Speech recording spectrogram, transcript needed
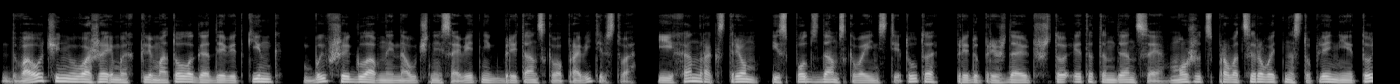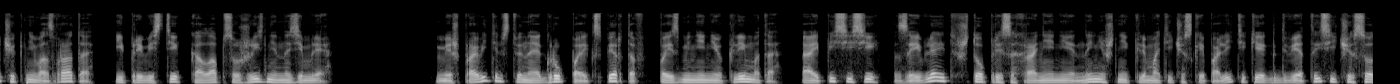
Два очень уважаемых климатолога Дэвид Кинг, бывший главный научный советник британского правительства, и Хан Ракстрём из Потсдамского института предупреждают, что эта тенденция может спровоцировать наступление точек невозврата и привести к коллапсу жизни на Земле. Межправительственная группа экспертов по изменению климата IPCC заявляет, что при сохранении нынешней климатической политики к 2100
